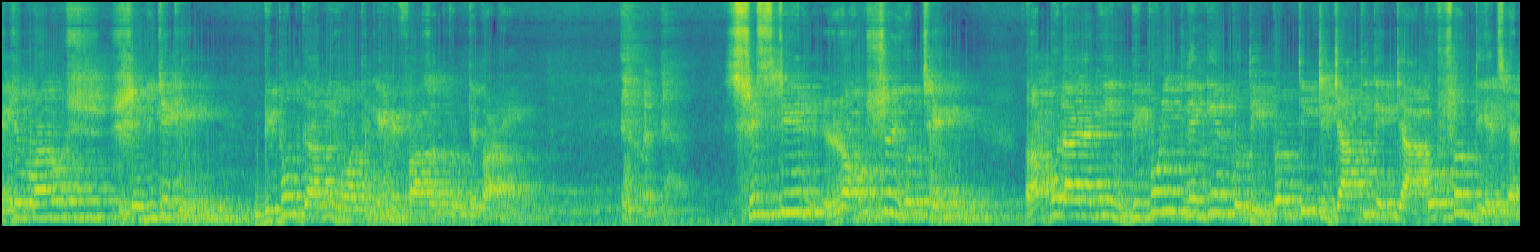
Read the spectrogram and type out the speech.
একজন মানুষ, সে নিজেকে বিপদগামী হওয়া থেকে হেফাজত করতে পারে। সৃষ্টির রহস্যই হচ্ছে রব্বুল আলামিন বিপরীত লিঙ্গের প্রতি প্রত্যেকটি জাতিকে একটি আকর্ষণ দিয়েছেন।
